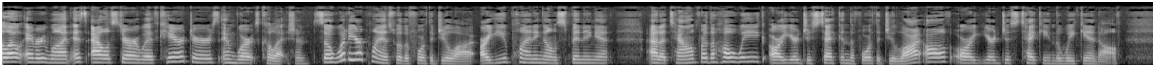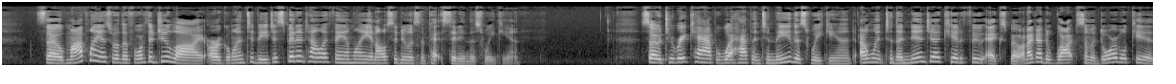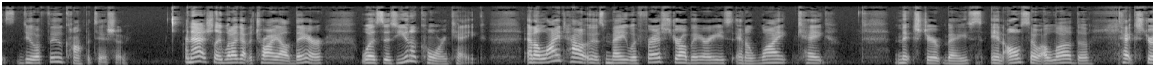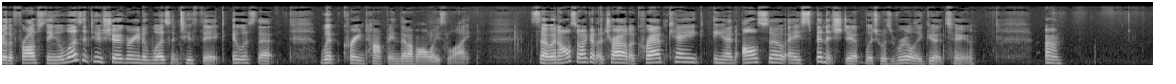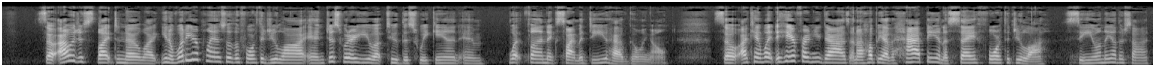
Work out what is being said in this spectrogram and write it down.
Hello, everyone. It's Alistair with Characters and Words Collection. So, what are your plans for the 4th of July? Are you planning on spending it out of town for the whole week, or you're just taking the 4th of July off, or you're just taking the weekend off? So, my plans for the 4th of July are going to be just spending time with family and also doing some pet sitting this weekend. So, to recap what happened to me this weekend, I went to the Ninja Kid Food Expo and I got to watch some adorable kids do a food competition. And actually, what I got to try out there was this unicorn cake. And I liked how it was made with fresh strawberries and a white cake mixture base. And also, I love the texture of the frosting. It wasn't too sugary and it wasn't too thick. It was that whipped cream topping that I've always liked. So, and also I got to try out a crab cake and also a spinach dip, which was really good too. Um, so I would just like to know, like, you know, what are your plans for the 4th of July and just what are you up to this weekend and what fun excitement do you have going on? So I can't wait to hear from you guys and I hope you have a happy and a safe 4th of July. See you on the other side.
